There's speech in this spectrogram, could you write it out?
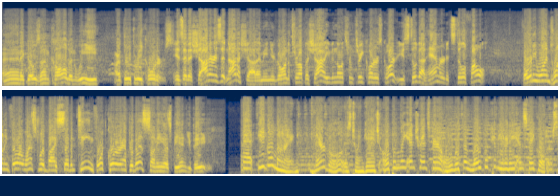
And it goes uncalled, and we are through three quarters. Is it a shot or is it not a shot? I mean, you're going to throw up a shot, even though it's from three quarters court. You still got hammered. It's still a foul. 41 24, Westwood by 17. Fourth quarter after this on ESPN UP. At Eagle Mine, their goal is to engage openly and transparently with the local community and stakeholders,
